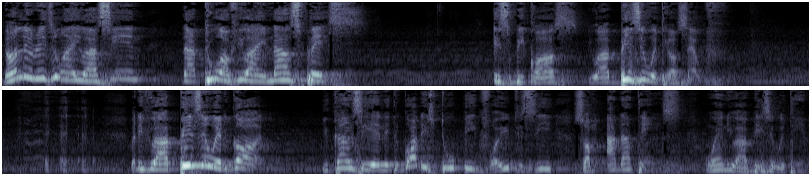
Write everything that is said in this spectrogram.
The only reason why you are seeing that two of you are in that space is because you are busy with yourself. but if you are busy with God, you can't see anything. God is too big for you to see some other things when you are busy with Him.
